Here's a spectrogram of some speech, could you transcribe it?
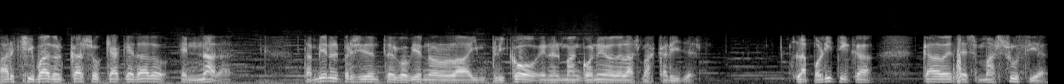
ha archivado el caso que ha quedado en nada. También el presidente del gobierno la implicó en el mangoneo de las mascarillas. La política cada vez es más sucia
